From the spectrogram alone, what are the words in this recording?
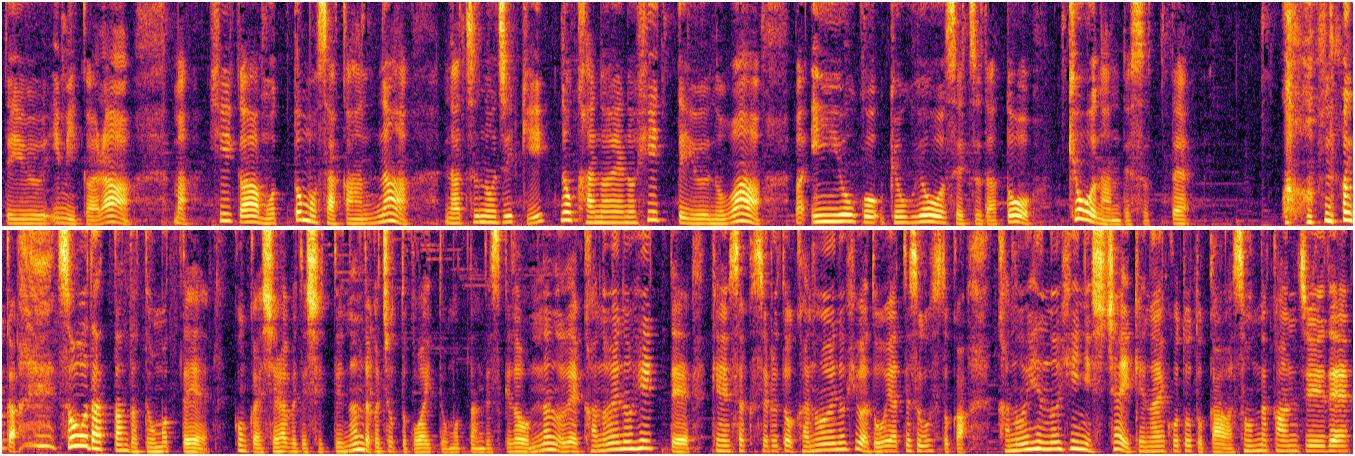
っていう意味から、まあ、火が最も盛んな夏の時期のカノエの日っていうのは、まあ、引用語漁業説だと今日なんですって。なんかそうだったんだって思って今回調べて知ってなんだかちょっと怖いって思ったんですけどなので「カノエの日」って検索すると「カノエの日はどうやって過ごす」とか「カノエの日にしちゃいけないこと」とかそんな感じで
